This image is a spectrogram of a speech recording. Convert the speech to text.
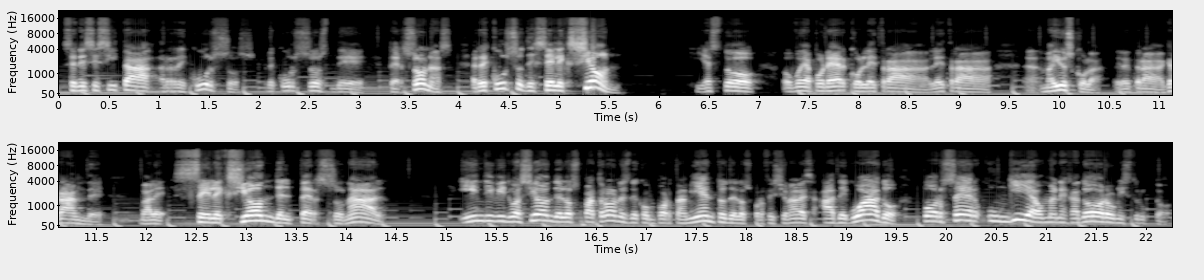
se necesita recursos, recursos de personas, recursos de selección. Y esto lo voy a poner con letra, letra uh, mayúscula, letra grande, ¿vale? Selección del personal individuación de los patrones de comportamiento de los profesionales adecuado por ser un guía, un manejador o un instructor.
